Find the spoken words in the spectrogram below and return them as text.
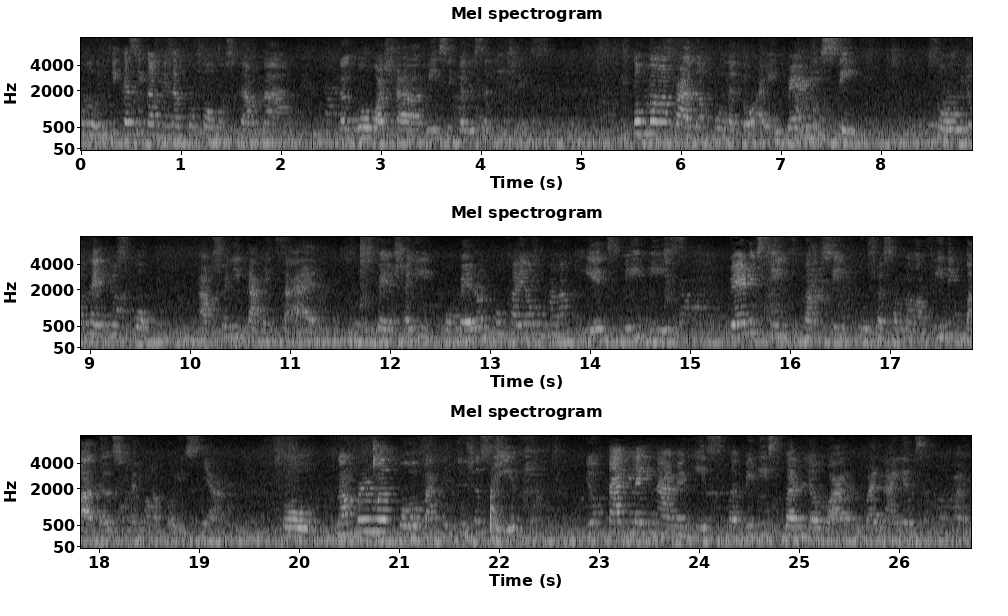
po, hindi kasi kami nagpo-focus lang na nagwawash siya basically sa dishes. Itong mga product po na to ay very safe. So, you can use po actually kahit saan. Especially kung meron po kayong mga kids, babies, very safe na safe po siya sa mga feeding bottles, may mga toys niya. So, number one po, bakit po siya safe? Yung tagline namin is, mabilis banlawan, banayad sa kamay.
